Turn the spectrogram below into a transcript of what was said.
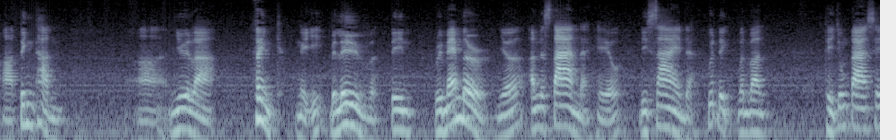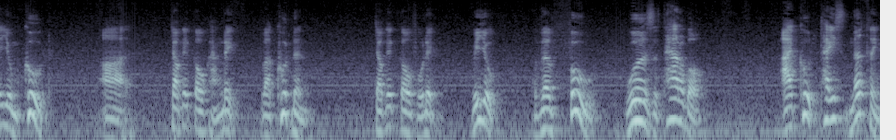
uh, tinh thần uh, như là think nghĩ believe tin remember nhớ understand hiểu decide quyết định vân vân thì chúng ta sẽ dùng could uh, cho cái câu khẳng định và couldn't cho cái câu phủ định. Ví dụ the food was terrible. I could taste nothing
